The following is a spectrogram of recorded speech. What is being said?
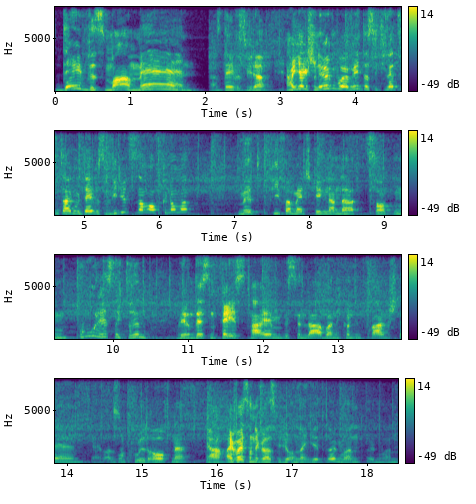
Davis, my man. Da ist Davis wieder. Habe ich eigentlich schon irgendwo erwähnt, dass ich die letzten Tage mit Davis ein Video zusammen aufgenommen habe? Mit FIFA-Match gegeneinander zocken. Uh, der ist nicht drin. Währenddessen FaceTime, ein bisschen labern, ich konnte ihm Fragen stellen. Der war so cool drauf, ne? Ja, ich weiß noch nicht, wann das Video online geht. Irgendwann, irgendwann.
